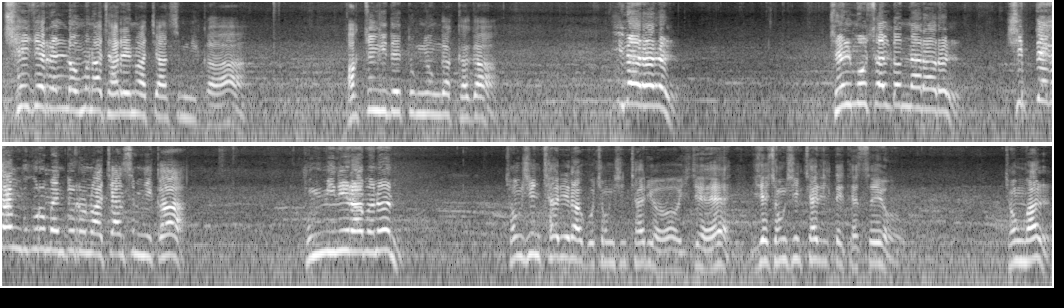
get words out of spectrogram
체제를 너무나 잘 해놨지 않습니까? 박정희 대통령 각하가 이 나라를 제일 못 살던 나라를 10대 강국으로 만들어 놨지 않습니까? 국민이라면은 정신 차리라고 정신 차려 이제 이제 정신 차릴 때 됐어요 정말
